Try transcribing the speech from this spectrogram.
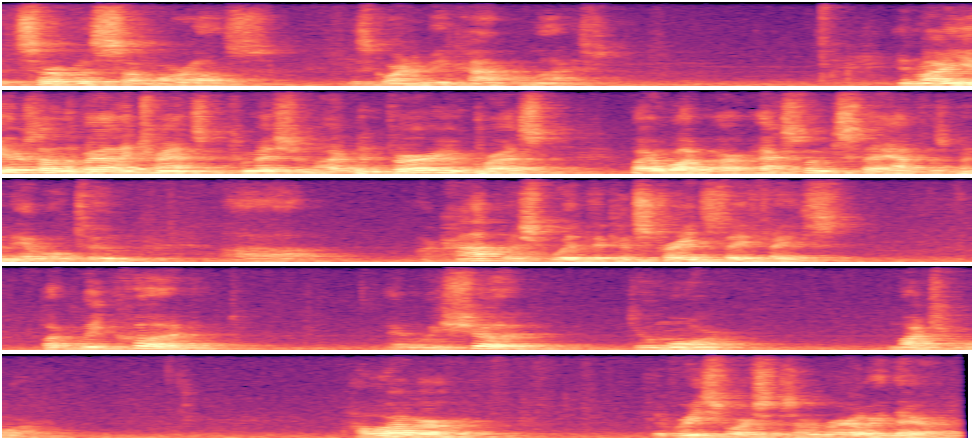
that service somewhere else is going to be compromised. In my years on the Valley Transit Commission, I've been very impressed by what our excellent staff has been able to uh, accomplish with the constraints they face. But we could, and we should, do more, much more. However, the resources are rarely there.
